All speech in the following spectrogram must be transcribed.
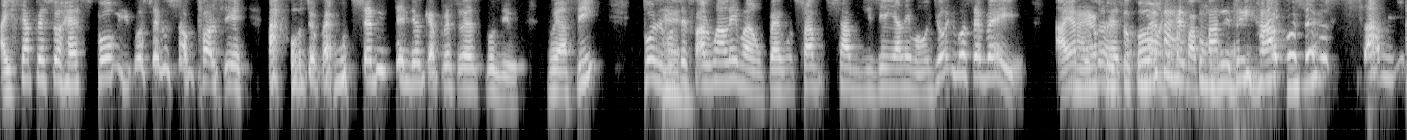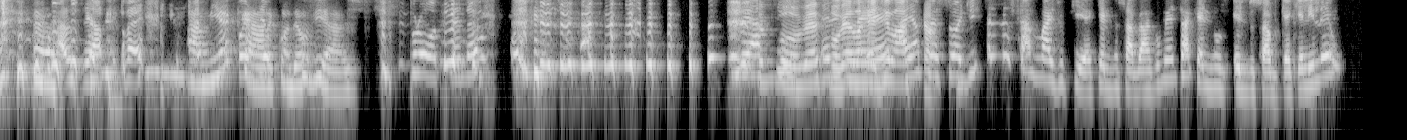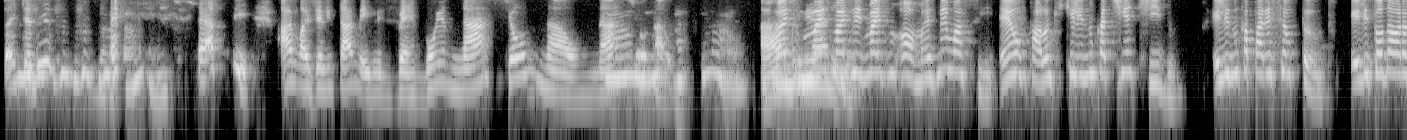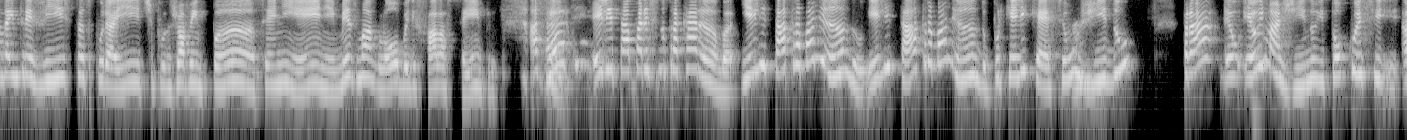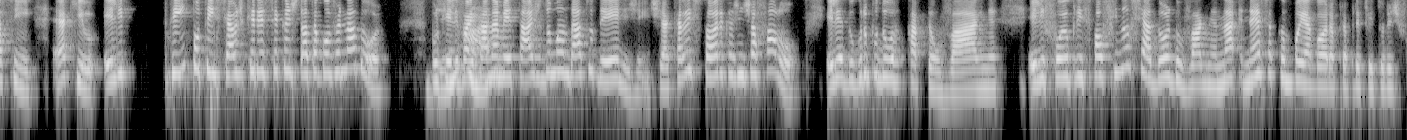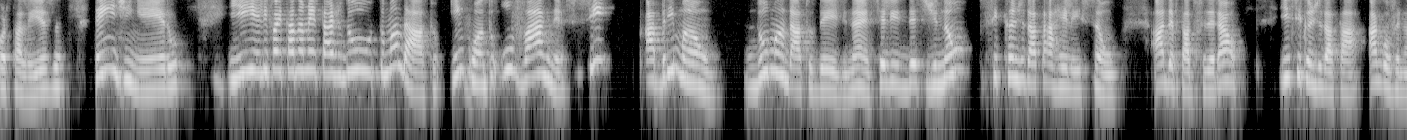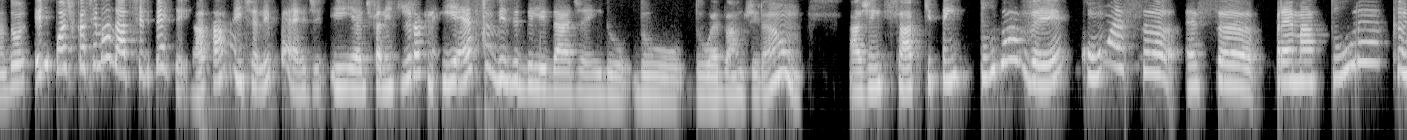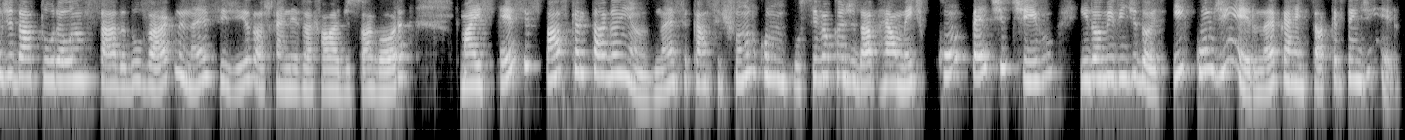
aí se a pessoa responde, você não sabe fazer a outra pergunta, você não entendeu o que a pessoa respondeu. Não é assim? Por exemplo, É. você fala um alemão, pergunta, sabe, sabe dizer em alemão, de onde você veio? Aí a Aí pessoa, a pessoa responde, começa a responder bem aí rápido. você né? não sabe fazer a A minha Pois cara eu- quando eu viajo. pronto, entendeu? Não é assim. fogo, é ele fogo, ela é de lê, aí a pessoa diz, ele não sabe mais o que é, que ele não sabe argumentar, que ele não, ele não sabe o que é que ele leu. Tá entendendo? Exatamente. É assim. Ah, mas ele tá mesmo, vergonha nacional, nacional. Não, não. Ah, Mas, mas, mas, mas, ó, mas mesmo assim, é um palanque que ele nunca tinha tido. Ele nunca apareceu tanto. Ele toda hora dá entrevistas por aí, tipo Jovem Pan, CNN, mesmo a Globo, ele fala sempre. Assim, É, ele tá aparecendo pra caramba. E ele tá trabalhando, ele tá trabalhando, porque ele quer ser ungido para eu, eu imagino, e tô com esse, assim, é aquilo, ele tem potencial de querer ser candidato a governador. Porque ele vai estar na Demais. metade do mandato dele, gente. É aquela história que a gente já falou. Ele é do grupo do Capitão Wagner, ele foi o principal financiador do Wagner na- nessa campanha agora para a Prefeitura de Fortaleza, tem dinheiro, e ele vai estar na metade do, do mandato. Enquanto o Wagner, se abrir mão do mandato dele, né? Se ele decidir não se candidatar à reeleição a deputado federal e se candidatar a governador, ele pode ficar sem mandato se ele perder. Exatamente, ele perde. E é diferente do Giroquina. E essa visibilidade aí do, do, do Eduardo Girão, a gente sabe que tem tudo a ver com essa, essa prematura candidatura lançada do Wagner, né? Esses dias, acho que a Inês vai falar disso agora, Mas esse espaço que ele está ganhando, né, se cacifando como um possível candidato realmente competitivo em 2022 e com dinheiro, né, porque a gente sabe que ele tem dinheiro.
